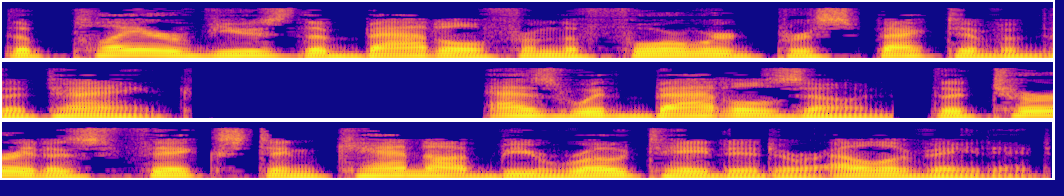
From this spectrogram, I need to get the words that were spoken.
The player views the battle from the forward perspective of the tank. As with Battlezone, the turret is fixed and cannot be rotated or elevated.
